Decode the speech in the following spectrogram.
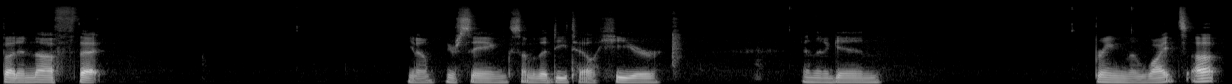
But enough that you know, you're seeing some of the detail here. And then again, bring the whites up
